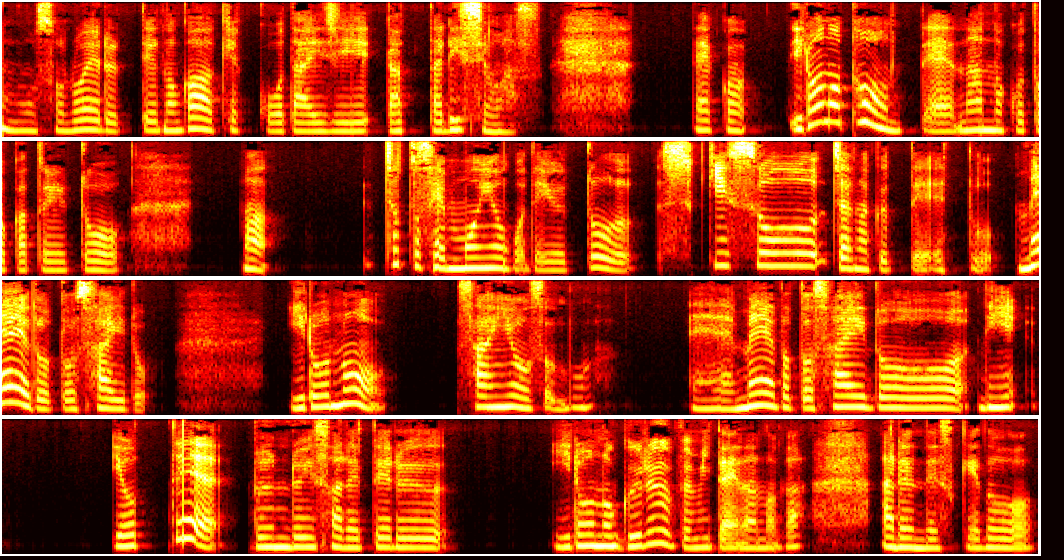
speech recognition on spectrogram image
ンを揃えるっていうのが結構大事だったりします。で、この色のトーンって何のことかというと、まあ、ちょっと専門用語で言うと、色相じゃなくて、えっと、明度と彩度。色の3要素の、えー明度と彩度によって分類されてる色のグループみたいなのがあるんですけど、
